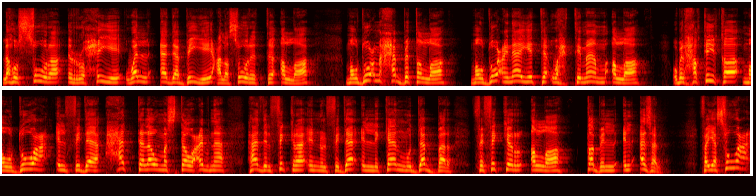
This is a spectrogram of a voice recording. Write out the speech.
له الصورة الروحية والأدبية على صورة الله موضوع محبة الله موضوع عناية واهتمام الله وبالحقيقة موضوع الفداء حتى لو ما استوعبنا هذه الفكرة أنه الفداء اللي كان مدبر في فكر الله قبل الأزل. فيسوع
